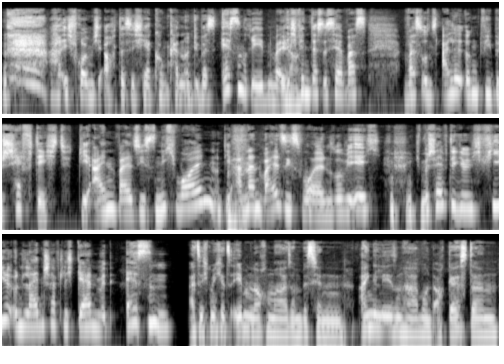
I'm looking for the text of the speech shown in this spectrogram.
Ach, ich freue mich auch, dass ich herkommen kann und übers Essen reden, weil ja. ich finde, das ist ja was, was uns alle irgendwie beschäftigt. Die einen, weil sie es nicht wollen und die anderen, weil sie es wollen, so wie ich. Ich beschäftige mich viel und leidenschaftlich gern mit Essen. Als ich mich jetzt eben noch mal so ein bisschen eingelesen habe und auch gestern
